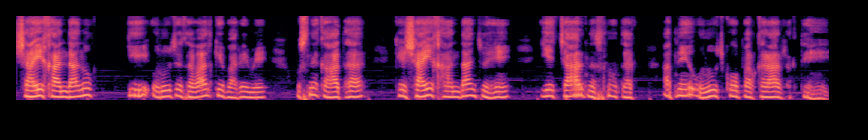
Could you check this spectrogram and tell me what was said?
शाही ख़ानदानों की अरूज जवाल के बारे में उसने कहा था कि शाही ख़ानदान जो हैं, ये चार नस्लों तक अपने उरूज को बरकरार रखते हैं।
